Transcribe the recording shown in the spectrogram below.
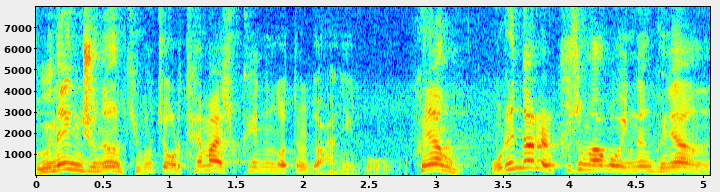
은행주는 기본적으로 테마에 속해 있는 것들도 아니고 그냥 우리나라를 구성하고 있는 그냥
